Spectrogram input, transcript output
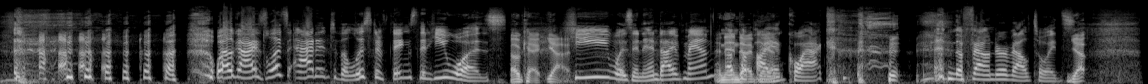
Well, guys, let's add it to the list of things that he was. Okay, yeah. He was an endive man, An a endive papaya man. quack, and the founder of Altoids. Yep.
